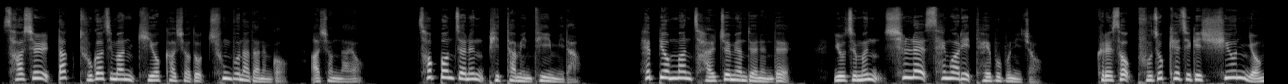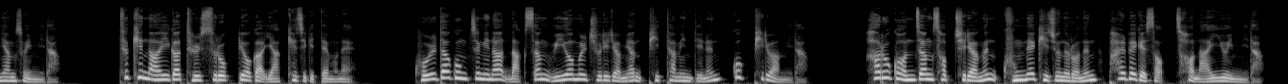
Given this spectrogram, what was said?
사실 딱 두 가지만 기억하셔도 충분하다는 거 아셨나요? 첫 번째는 비타민 D입니다. 햇볕만 잘 쬐면 되는데 요즘은 실내 생활이 대부분이죠. 그래서 부족해지기 쉬운 영양소입니다. 특히 나이가 들수록 뼈가 약해지기 때문에 골다공증이나 낙상 위험을 줄이려면 비타민 D는 꼭 필요합니다. 하루 권장 섭취량은 국내 기준으로는 800에서 1000IU입니다.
